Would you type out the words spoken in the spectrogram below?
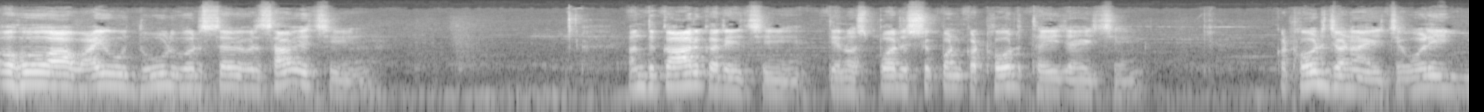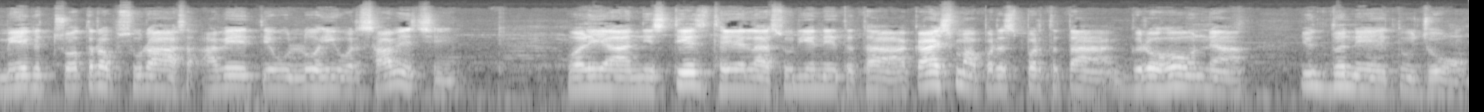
ઓહો, આ વાયુ ધૂળ વરસાવે વરસાવે છે. અંધકાર કરે છે. તેનો સ્પર્શ પણ કઠોર થઈ જાય છે. કઠોર જણાય છે. વળી મેઘ ચોતરફ સુરાસ આવે તેવું લોહી વરસાવે છે. વળી આ નિસ્તેજ થયેલા સૂર્યને તથા આકાશમાં પરસ્પર થતા ગ્રહોના યુદ્ધને તું જો.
